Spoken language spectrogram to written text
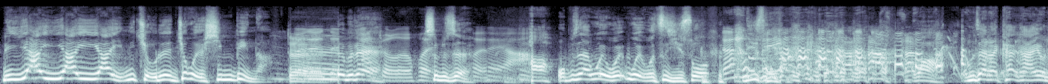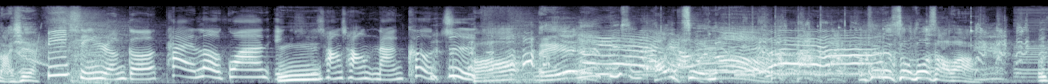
你压抑、压抑、压抑，你久了你就会有心病了。对对对，对不对？久了会，是不是？对啊。好，我不是在为我为我自己说，你所当然。好不好？我们再来看看还有哪些。B 型人格太乐观，饮食常常难克制。好，哎，好准哦。你最近瘦多少啊？我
